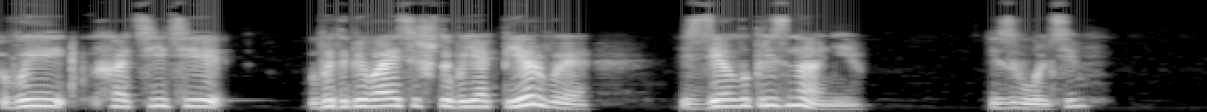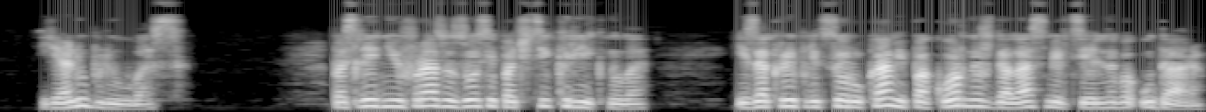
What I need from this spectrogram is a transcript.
Вы хотите... Вы добиваетесь, чтобы я первая сделала признание. Извольте. Я люблю вас. Последнюю фразу Зося почти крикнула — и, закрыв лицо руками, покорно ждала смертельного удара.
